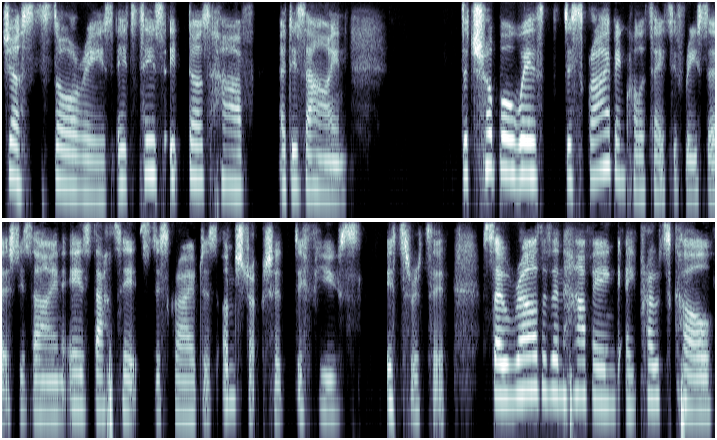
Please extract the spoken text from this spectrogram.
just stories. It is it does have a design the trouble with describing qualitative research design is that it's described as unstructured, diffuse, iterative. So rather than having a protocol,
